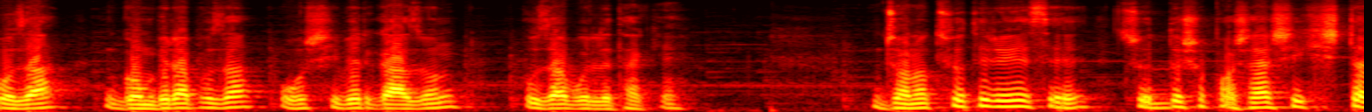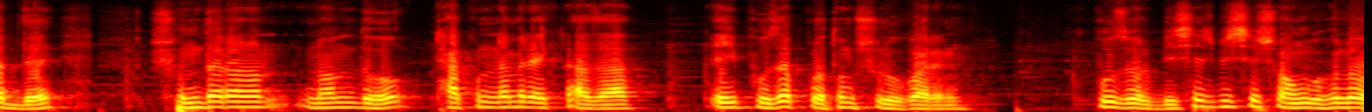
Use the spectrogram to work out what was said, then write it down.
পূজা, গম্ভীরা পূজা ও শিবের গাজন পূজা বলে থাকে। জনশ্রুতি রয়েছে চোদ্দোশো পঁচাশি খ্রিস্টাব্দে সুন্দরানন্দ ঠাকুর নামের এক রাজা এই পূজা প্রথম শুরু করেন। পুজোর বিশেষ বিশেষ অঙ্গ হলো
